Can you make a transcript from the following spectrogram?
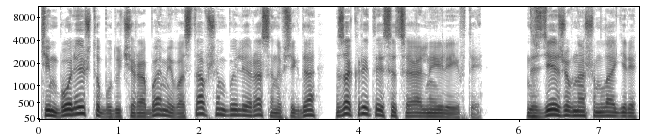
Тем более, что, будучи рабами, восставшим были раз и навсегда закрытые социальные лифты. Здесь же, в нашем лагере,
